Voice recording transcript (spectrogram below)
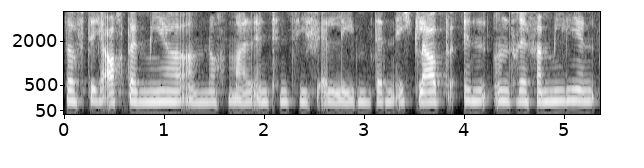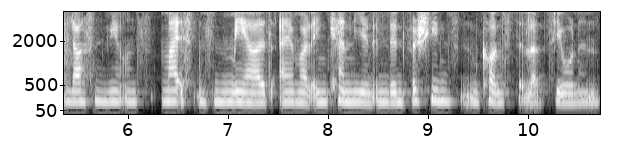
durfte ich auch bei mir ähm, nochmal intensiv erleben. Denn ich glaube, in unsere Familien lassen wir uns meistens mehr als einmal inkarnieren in den verschiedensten Konstellationen.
